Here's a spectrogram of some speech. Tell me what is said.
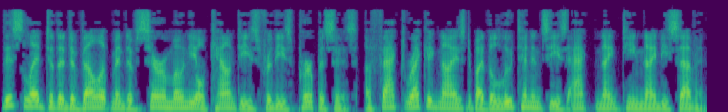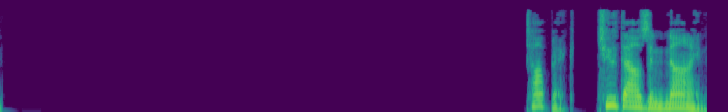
This led to the development of ceremonial counties for these purposes, a fact recognized by the Lieutenancies Act 1997. Topic 2009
